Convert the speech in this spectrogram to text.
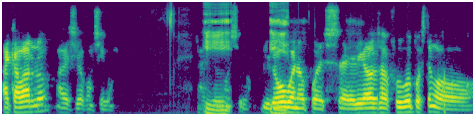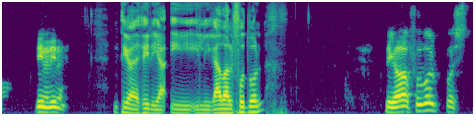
acabarlo, a ver si lo consigo. Y- lo consigo. Y, y- luego, bueno, pues eh, ligados al fútbol, pues tengo... Dime, dime. Te iba a decir, y, y ligado al fútbol, ligado a fútbol, pues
